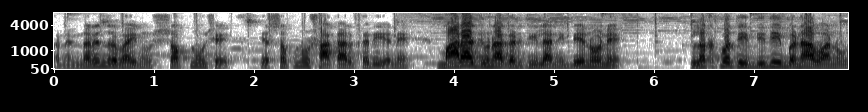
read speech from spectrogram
અને નરેન્દ્રભાઈનું સપનું છે એ સપનું સાકાર કરી અને મારા જુનાગઢ જિલ્લાની બહેનોને લખપતિ દીદી બનાવવાનું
